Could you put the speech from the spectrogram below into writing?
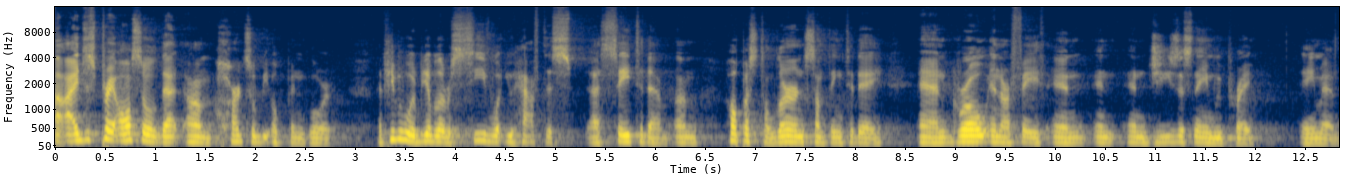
I, just pray also that um, hearts would be open, Lord, that people would be able to receive what you have to uh, say to them. Um, help us to learn something today and grow in our faith. In, in, in Jesus' name we pray. Amen.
